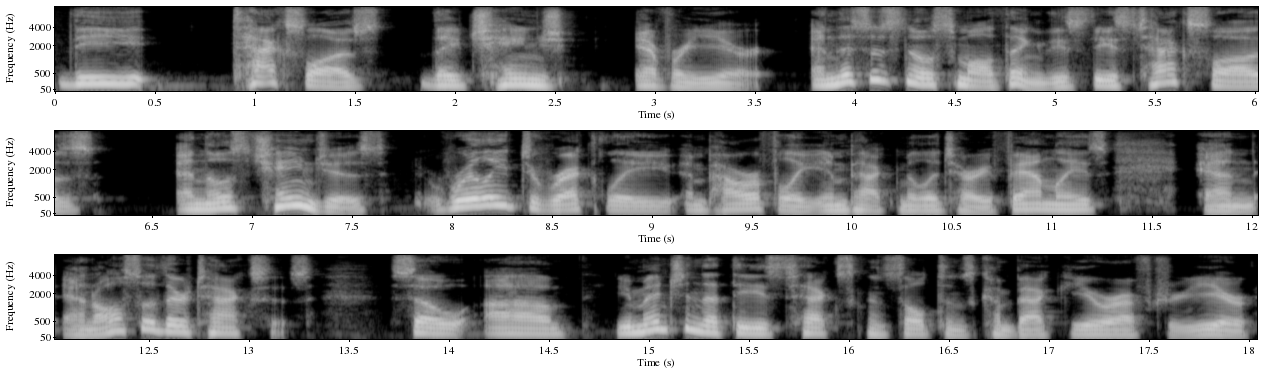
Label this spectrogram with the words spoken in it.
the tax laws, they change every year. And this is no small thing. These these tax laws and those changes really directly and powerfully impact military families and, and also their taxes. So um, you mentioned that these tax consultants come back year after year,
